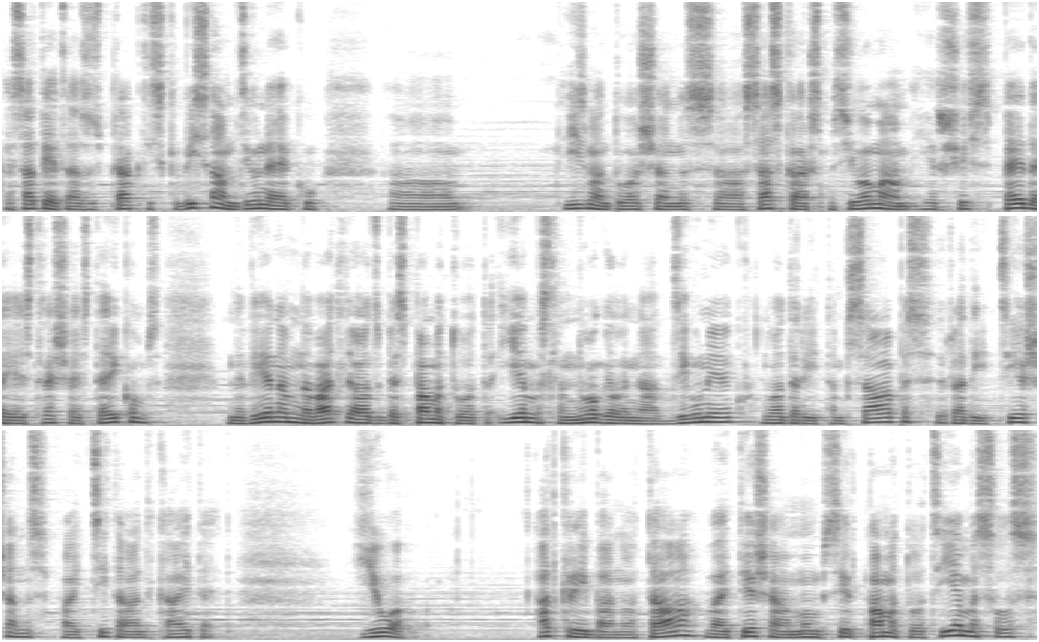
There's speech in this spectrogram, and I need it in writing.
kas attiecās uz praktiski visām dzīvnieku izmantošanas saskarsmes jomām ir šis pēdējais, trešais teikums. Nevienam nav atļauts bez pamatota iemesla nogalināt dzīvnieku, nodarīt tam sāpes, radīt ciešanas vai citādi kaitēt. Jo atkarībā no tā, vai tiešām mums ir pamatots iemesls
